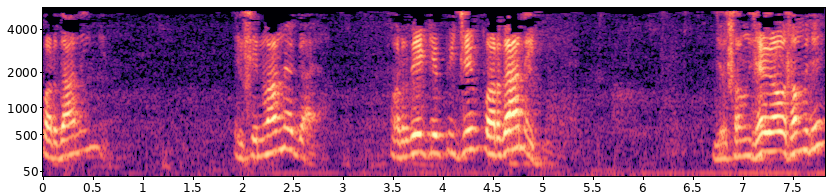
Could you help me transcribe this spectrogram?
पर्दा नहीं है। सिनेमा में गाया। पर्दे के पीछे पर्दा नहीं जो समझेगा वो समझे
